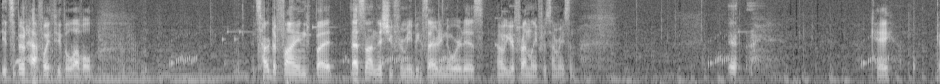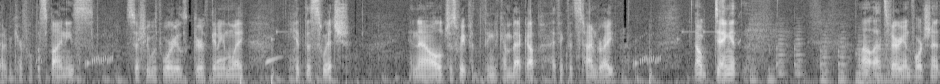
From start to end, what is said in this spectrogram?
it's about halfway through the level. It's hard to find, but that's not an issue for me because I already know where it is. Oh, you're friendly for some reason. Okay, gotta be careful with the spinies, especially with Wario's girth getting in the way. Hit the switch, and now I'll just wait for the thing to come back up. I think that's timed right. Oh, dang it. Well, that's very unfortunate.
